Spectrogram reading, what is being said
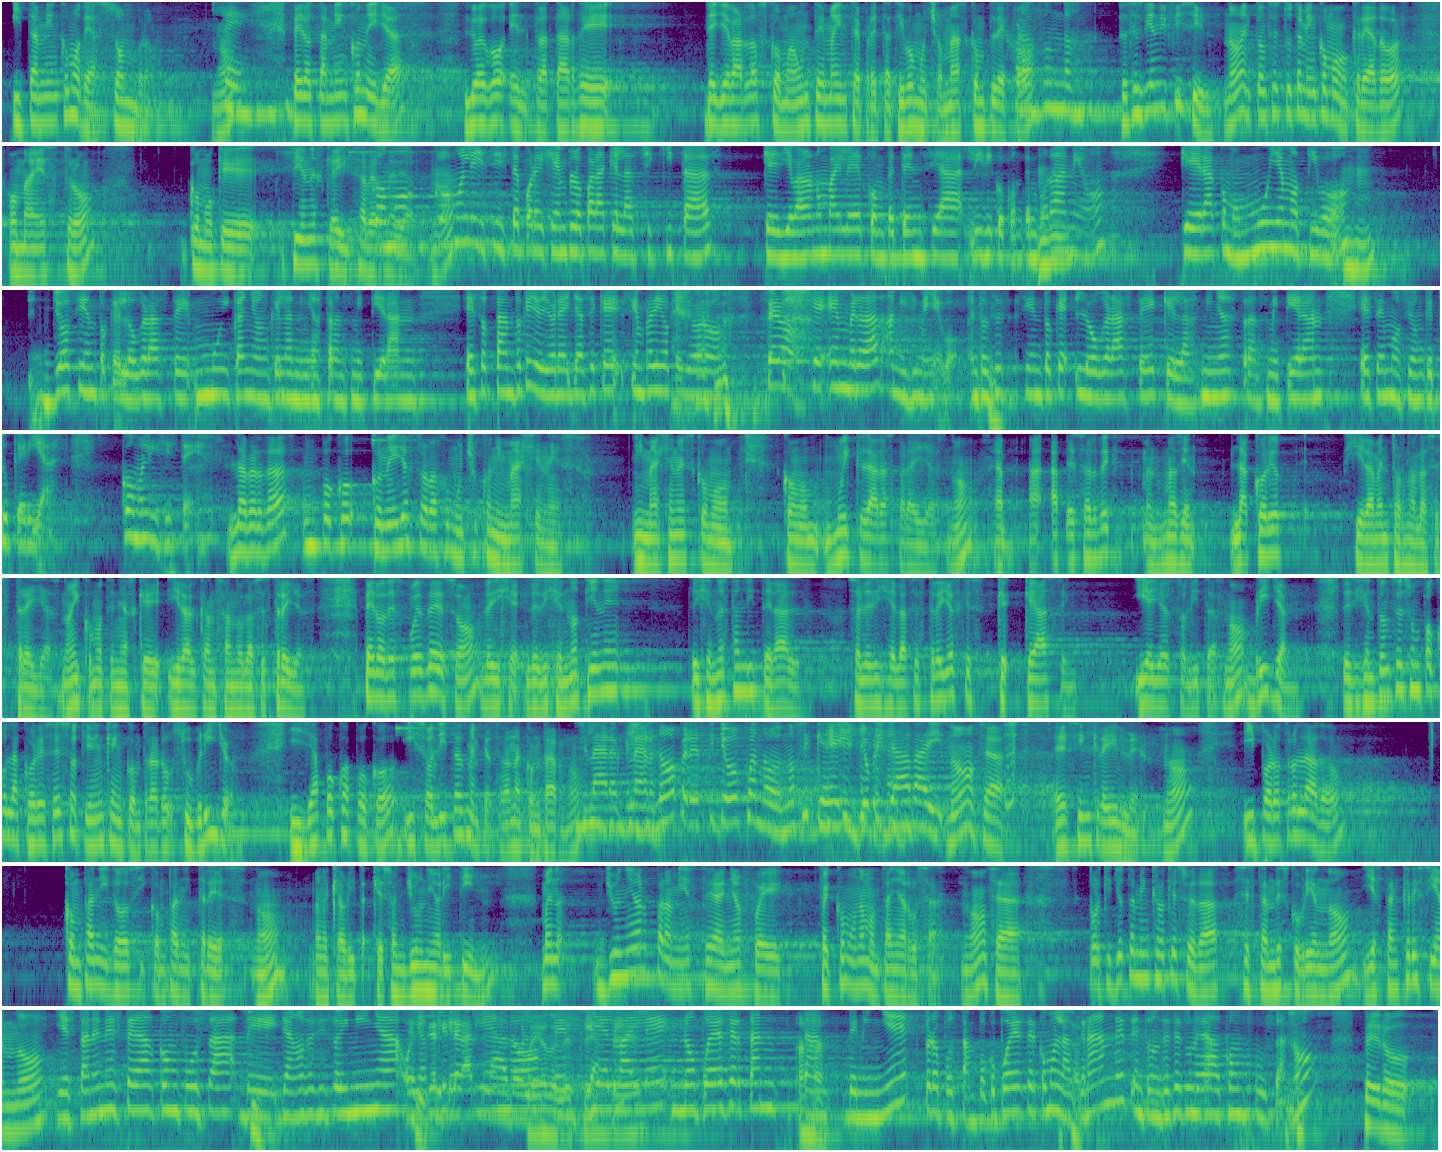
y también como de asombro, ¿no? Sí. Pero también con ellas, luego el tratar de, de llevarlos como a un tema interpretativo mucho más complejo. Profundo. Pues es bien difícil, ¿no? Entonces tú también como creador o maestro, como que tienes que ahí saber ¿Cómo, mediar, ¿no? ¿Cómo le hiciste, por ejemplo, para que las chiquitas que llevaron un baile de competencia lírico contemporáneo, que era como muy emotivo. Yo siento que lograste muy cañón que las niñas transmitieran eso tanto que yo lloré. Ya sé que siempre digo que lloro, pero que en verdad a mí sí me llegó. Entonces siento que lograste que las niñas transmitieran esa emoción que tú querías. ¿Cómo lo hiciste? La verdad, un poco, con ellas trabajo mucho con imágenes. Imágenes como, como muy claras para ellas, ¿no? a, a pesar de que, bueno, más bien, la coreo giraba en torno a las estrellas, ¿no? Y cómo tenías que ir alcanzando las estrellas. Pero después de eso, le dije, les dije, no tiene, le dije, no es tan literal. O sea, les dije, las estrellas que, que, hacen, y ellas solitas, ¿no? Brillan. Les dije, entonces un poco la core es eso, tienen que encontrar su brillo. Y ya poco a poco, y solitas me empezaban a contar, ¿no? Claro, claro. No, pero es que yo cuando no sé qué, y yo brillaba y, ¿no? O sea, es increíble, ¿no? Y por otro lado, Company 2 y Company 3, ¿no? Bueno, que ahorita, que son Junior y Teen. Bueno, Junior para mí este año fue, fue como una montaña rusa, ¿no? O sea, porque yo también creo que su edad se están descubriendo y están creciendo. Y están en esta edad confusa de ya no sé si soy niña o ya estoy creciendo. y el baile no puede ser tan, tan de niñez, pero pues tampoco puede ser como las grandes, entonces es una edad confusa, ¿no? Pero,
